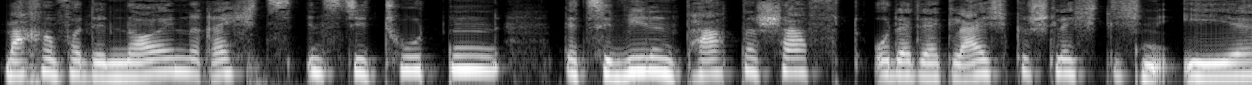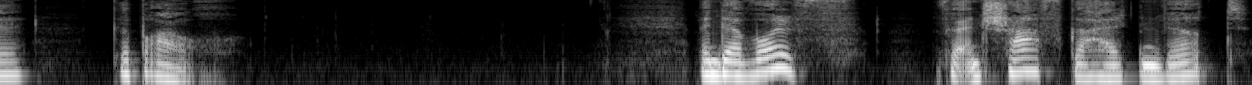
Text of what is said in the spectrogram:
machen von den neuen Rechtsinstituten der zivilen Partnerschaft oder der gleichgeschlechtlichen Ehe Gebrauch. Wenn der Wolf für ein Schaf gehalten wird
